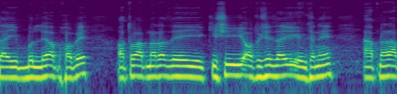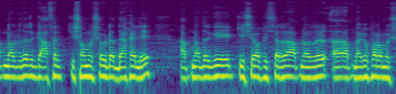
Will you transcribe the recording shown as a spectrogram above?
যাই বললে হবে। অথবা আপনারা যে কৃষি অফিসে যাই, ওইখানে আপনারা আপনাদের গাছের কী সমস্যা ওটা দেখাইলে আপনাদেরকে কৃষি অফিসাররা আপনাদের আপনাকে পরামর্শ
